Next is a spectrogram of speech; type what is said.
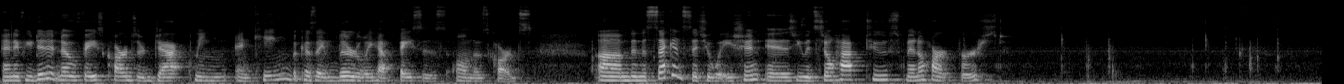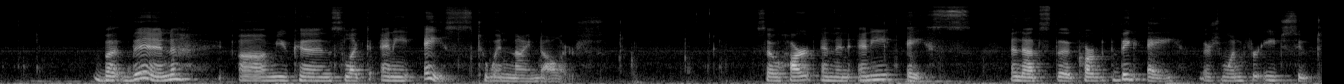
And if you didn't know, face cards are Jack, Queen, and King because they literally have faces on those cards. Um, then the second situation is you would still have to spin a heart first. But then um, you can select any ace to win $9. So heart and then any ace. And that's the card with the big A. There's one for each suit.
